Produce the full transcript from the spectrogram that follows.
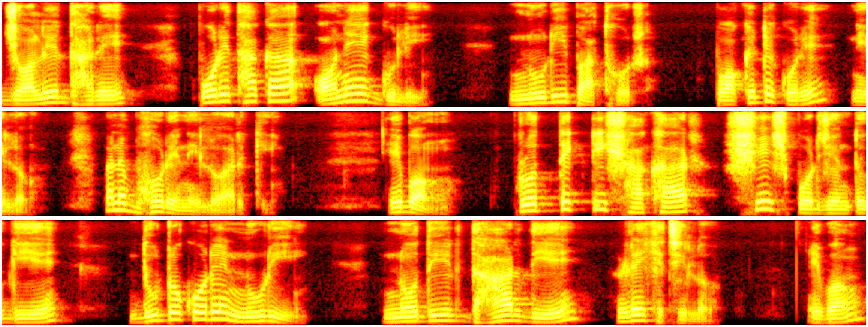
জলের ধারে পড়ে থাকা অনেকগুলি নুড়ি পাথর পকেটে করে নিল মানে ভরে নিল আর কি। এবং প্রত্যেকটি শাখার শেষ পর্যন্ত গিয়ে দুটো করে নুড়ি নদীর ধার দিয়ে রেখেছিল। এবং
